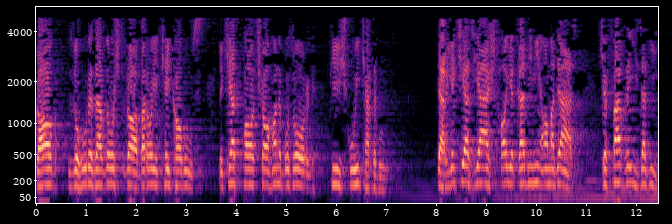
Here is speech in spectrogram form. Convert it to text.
گاو ظهور زردشت را برای کیکاووس یکی از پادشاهان بزرگ پیشگویی کرده بود. در یکی از یشتهای قدیمی آمده است که فر ایزدی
